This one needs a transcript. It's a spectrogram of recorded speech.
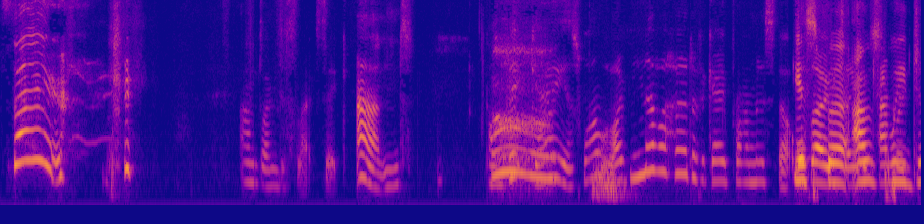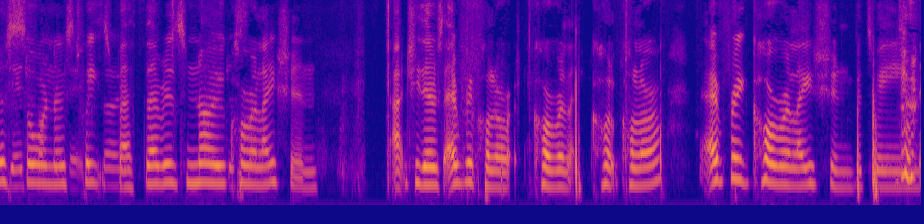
So, and I'm dyslexic, and I'm a bit gay as well. I've never heard of a gay prime minister. Yes, although but David as we just saw in those tweets, so- Beth, there is no Just saying. correlation. Actually, there's every color, correla- co- cholera, every correlation between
